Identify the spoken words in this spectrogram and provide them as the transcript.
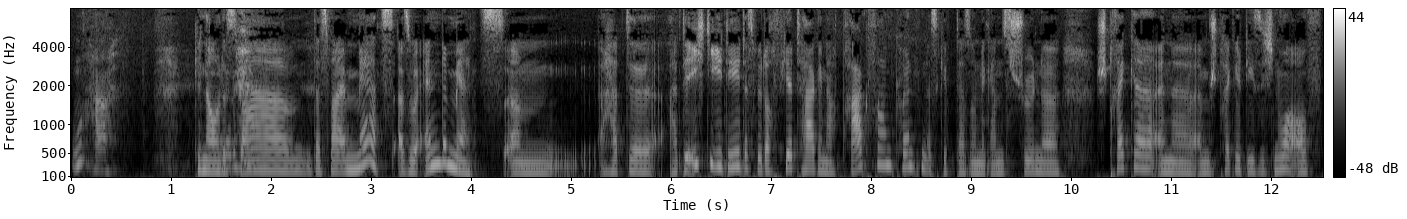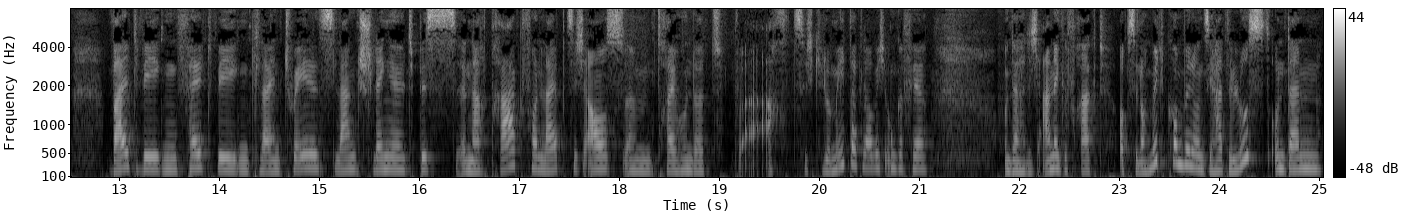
Uha. Genau, das war, das war im März, also Ende März, ähm, hatte, hatte ich die Idee, dass wir doch vier Tage nach Prag fahren könnten. Es gibt da so eine ganz schöne Strecke, eine ähm, Strecke, die sich nur auf Waldwegen, Feldwegen, kleinen Trails lang schlängelt bis nach Prag von Leipzig aus, ähm, 380 Kilometer, glaube ich, ungefähr. Und dann hatte ich Anne gefragt, ob sie noch mitkommen will und sie hatte Lust und dann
